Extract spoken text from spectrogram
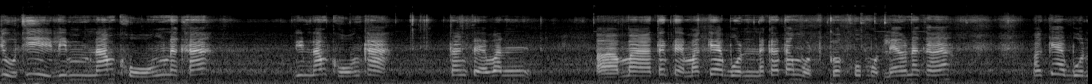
อยู่ที่ริมน้ำโขงนะคะ ริมน้ำโขงค่ะ ตั้งแต่วันมาตั้งแต่มาแก้บนนะคะ ทั้งหมดก็ครบหมดแล้วนะคะ มาแก้บน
